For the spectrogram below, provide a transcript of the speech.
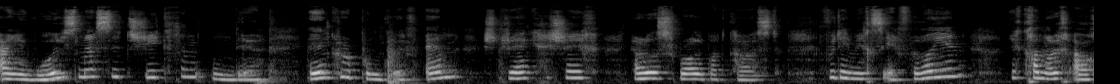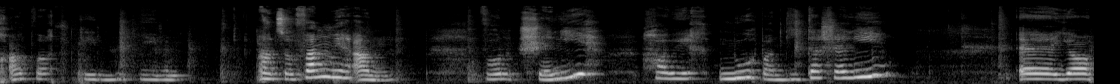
eine Voice Message schicken unter anchor.fm Darius Brawl Podcast. Würde mich sehr freuen. Ich kann euch auch Antworten geben. Also fangen wir an. Von Shelly habe ich nur Bandita Shelly. Äh, ja,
